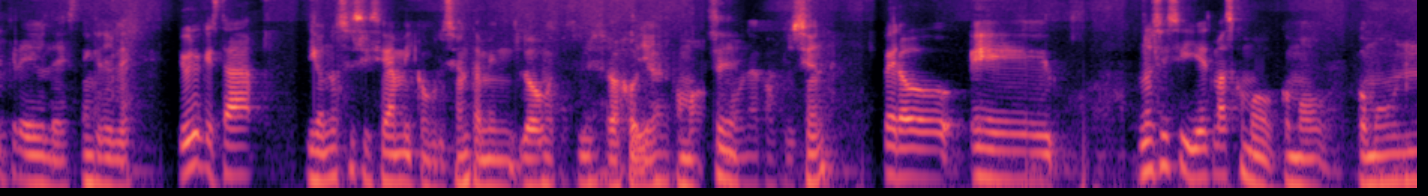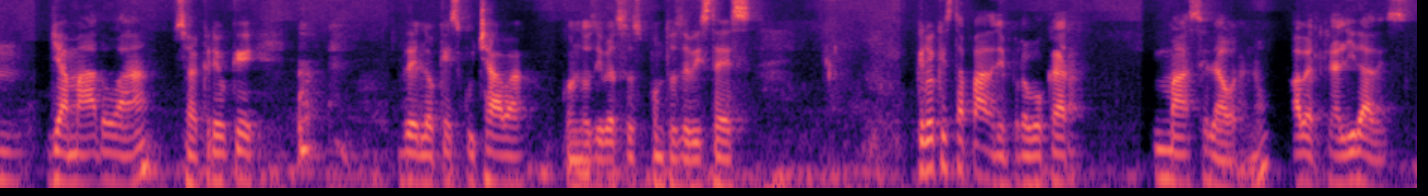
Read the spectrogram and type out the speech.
increíble, está increíble. Yo creo que está, digo, no sé si sea mi conclusión, también luego me mucho trabajo llegar como, a una conclusión, pero eh, no sé si es más como, como, como un llamado a, o sea, creo que de lo que escuchaba con los diversos puntos de vista es, creo que está padre provocar más el ahora, ¿no? A ver, realidades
